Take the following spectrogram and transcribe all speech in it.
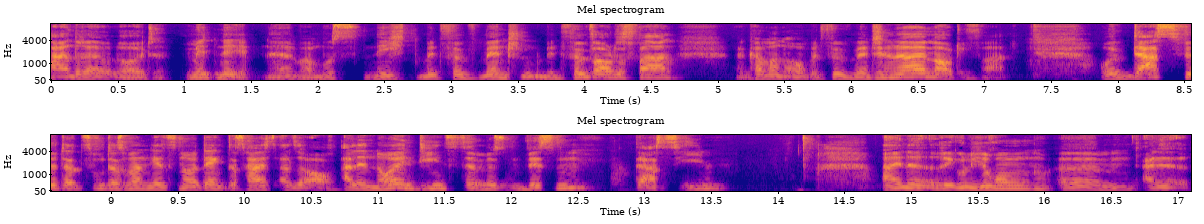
Andere Leute mitnehmen. Ne? Man muss nicht mit fünf Menschen mit fünf Autos fahren, dann kann man auch mit fünf Menschen in einem Auto fahren. Und das führt dazu, dass man jetzt neu denkt. Das heißt also auch, alle neuen Dienste müssen wissen, dass sie eine Regulierung, ähm, eine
